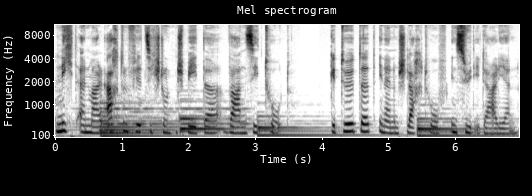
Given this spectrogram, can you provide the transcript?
Nicht einmal 48 Stunden später waren sie tot, getötet in einem Schlachthof in Süditalien.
